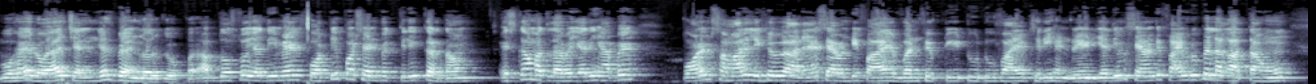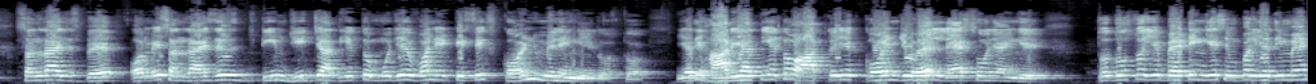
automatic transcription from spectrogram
वो है रॉयल चैलेंजर्स बैंगलोर के ऊपर। अब दोस्तों, यदि मैं 40 परसेंट पे क्लिक करता हूँ, इसका मतलब है यदि यहाँ पे पॉइंट्स हमारे लिखे हुए आ रहे हैं seventy five one fifty two two five three hundred यदि मैं सेवेंटी फाइव रुपए लगाता हूँ सनराइजर्स पे और मेरी सनराइजर्स टीम जीत जाती है तो मुझे 186 कॉइन मिलेंगे दोस्तों। यदि हार जाती है तो आपके ये कॉइन जो है लेस हो जाएँगे। तो दोस्तों, ये बैटिंग ये सिंपल यदि मैं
